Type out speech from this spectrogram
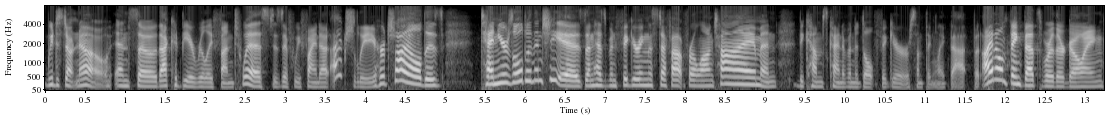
We just don't know, and so that could be a really fun twist. Is if we find out actually her child is 10 years older than she is and has been figuring this stuff out for a long time and becomes kind of an adult figure or something like that. But I don't think that's where they're going.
